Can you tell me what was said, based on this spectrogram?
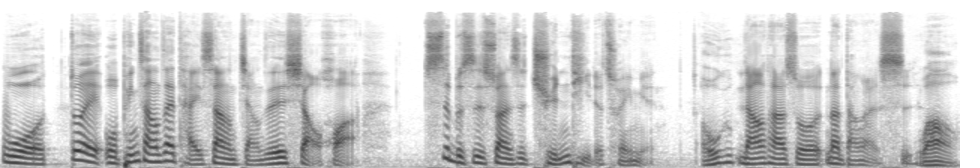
我对我平常在台上讲这些笑话，是不是算是群体的催眠？”哦，然后他说：“那当然是哇哦，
